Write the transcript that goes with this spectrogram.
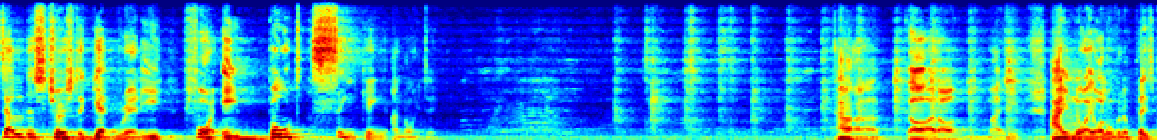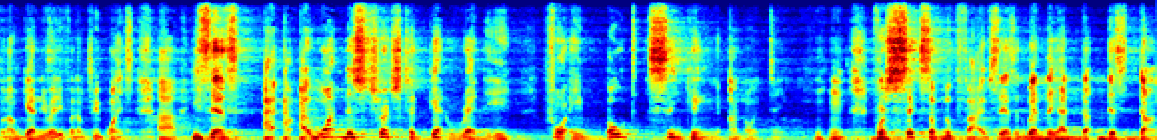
Tell this church to get ready for a boat sinking anointing. Ah, God Almighty. I know I'm all over the place, but I'm getting ready for them three points. Uh, he says, I, I want this church to get ready for a boat sinking anointing. Verse 6 of Luke 5 says, And when they had this done,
